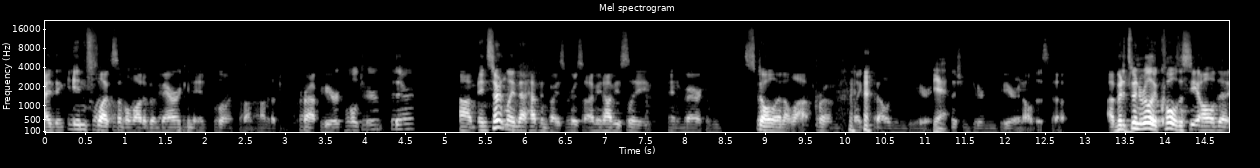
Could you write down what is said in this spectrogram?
I think influx of a lot of American influence on, on the craft beer culture there. Um, and certainly that happened vice versa. I mean, obviously in America we've stolen a lot from like Belgian beer, yeah, and German beer, and all this stuff. Uh, but it's been really cool to see all the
